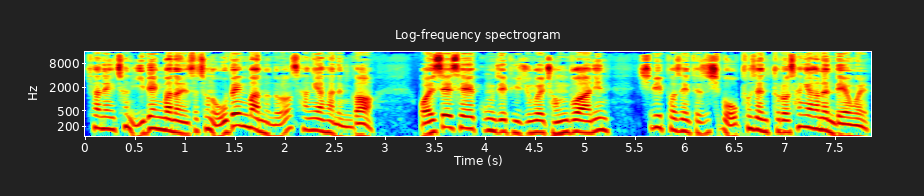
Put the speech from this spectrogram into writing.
현행 1,200만 원에서 1,500만 원으로 상향하는 거, 월세 세액 공제 비중을 정부안인 12%에서 15%로 상향하는 내용을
